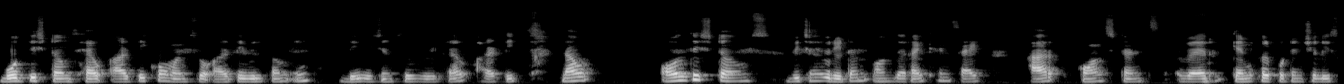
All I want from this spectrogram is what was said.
both these terms have rt common so rt will come in division so we will have rt now all these terms which i have written on the right hand side are constants where chemical potential is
